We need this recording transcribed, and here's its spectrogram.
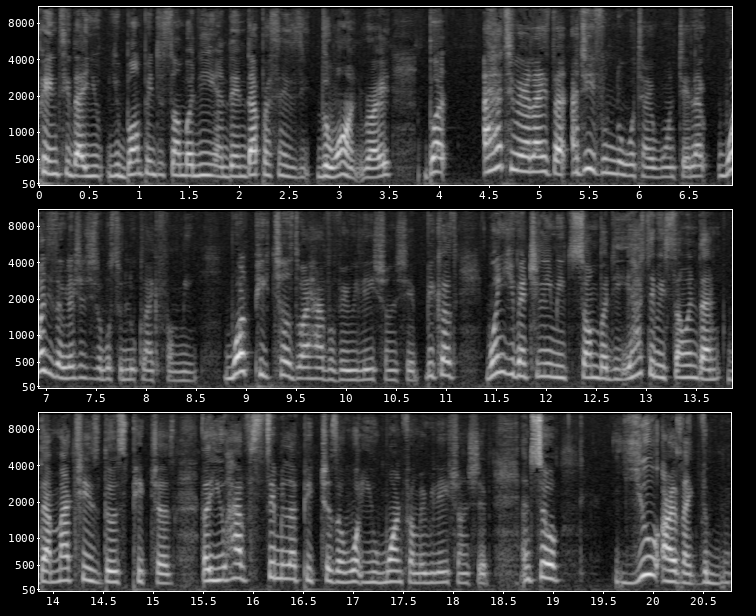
paints you that you you bump into somebody and then that person is the one, right? But I had to realize that I didn't even know what I wanted. Like, what is a relationship supposed to look like for me? What pictures do I have of a relationship? Because when you eventually meet somebody, it has to be someone that, that matches those pictures, that you have similar pictures of what you want from a relationship. And so, you are like the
